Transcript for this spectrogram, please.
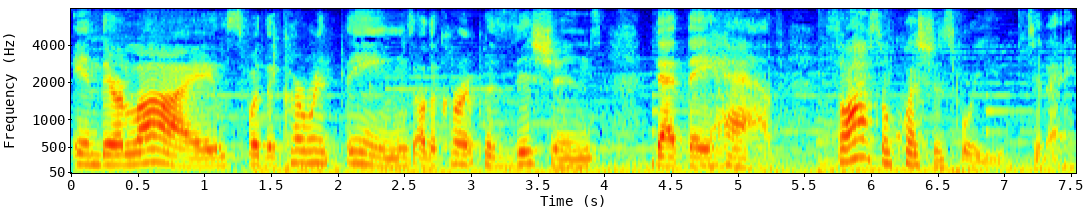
in their lives for the current things or the current positions that they have. So I have some questions for you today.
